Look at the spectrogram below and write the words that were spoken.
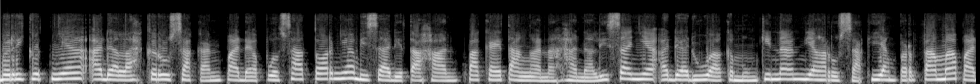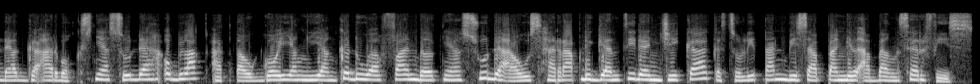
Berikutnya adalah kerusakan pada pulsatornya bisa ditahan. Pakai tangan. Nah analisanya ada dua kemungkinan yang rusak. Yang pertama pada gearboxnya sudah oblak atau goyang. Yang kedua fan beltnya sudah aus. Harap diganti dan jika kesulitan bisa panggil abang servis.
